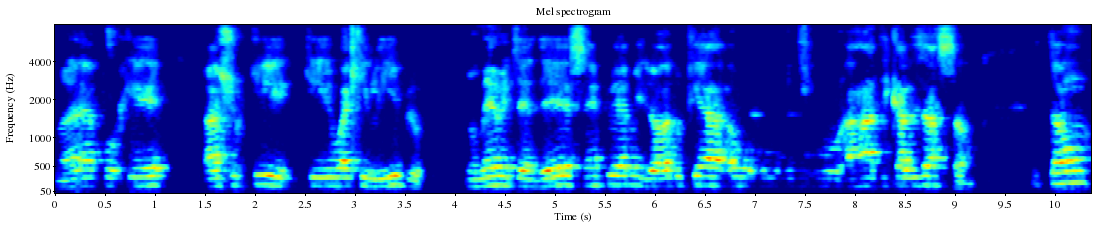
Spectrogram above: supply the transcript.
Não é? Porque acho que, que o equilíbrio, no meu entender, sempre é melhor do que a, a radicalização. Então,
